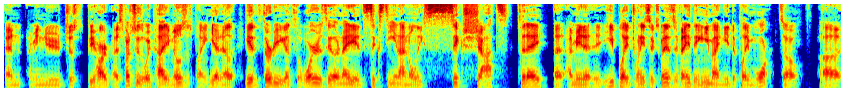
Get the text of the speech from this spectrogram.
And I mean, you just be hard, especially the way Patty Mills is playing. He had another, he had 30 against the Warriors the other night. He had 16 on only six shots today. Uh, I mean, he played 26 minutes. If anything, he might need to play more. So uh,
